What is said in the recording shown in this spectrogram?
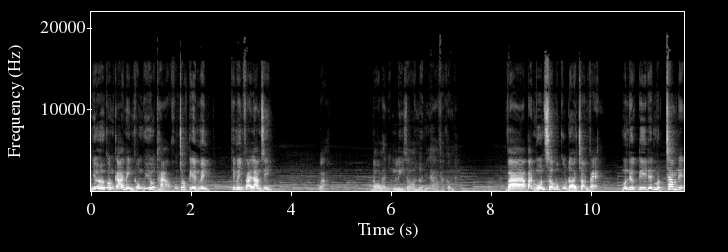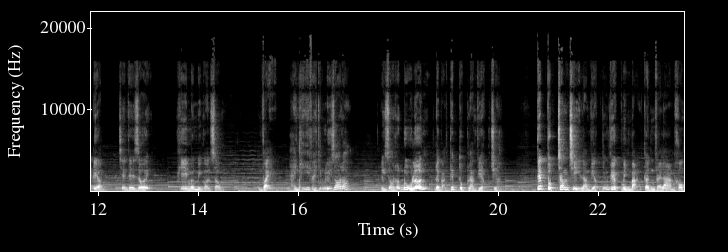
nhớ con cái mình không hiếu thảo, không cho tiền mình, thì mình phải làm gì? Wow, đó là những lý do lớn lao phải không và bạn muốn sống một cuộc đời trọn vẹn, muốn được đi đến 100 địa điểm trên thế giới khi mà mình còn sống. Vậy hãy nghĩ về những lý do đó lý do đó đủ lớn để bạn tiếp tục làm việc chưa? Tiếp tục chăm chỉ làm việc những việc mình bạn cần phải làm không?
